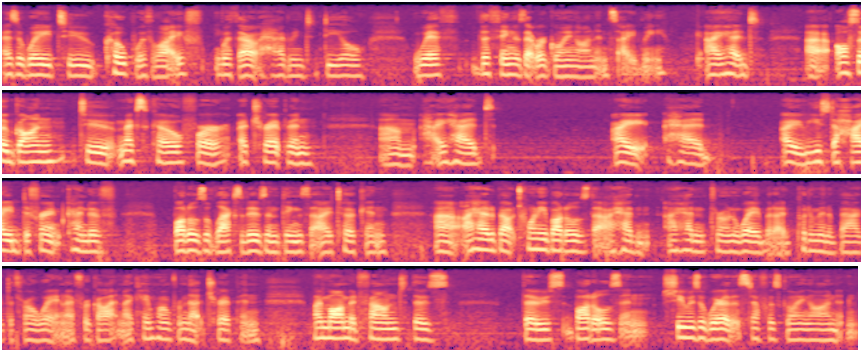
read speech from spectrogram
as a way to cope with life without having to deal with the things that were going on inside me. I had uh, also gone to Mexico for a trip, and um, I had, I had, I used to hide different kind of bottles of laxatives and things that I took, and uh, I had about 20 bottles that I hadn't I hadn't thrown away, but I'd put them in a bag to throw away, and I forgot. And I came home from that trip, and my mom had found those those bottles, and she was aware that stuff was going on, and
